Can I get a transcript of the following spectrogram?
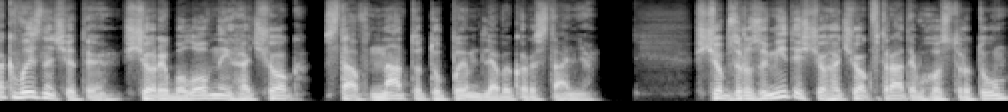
Як визначити, що риболовний гачок став надто тупим для використання? Щоб зрозуміти, що гачок втратив гостроту,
